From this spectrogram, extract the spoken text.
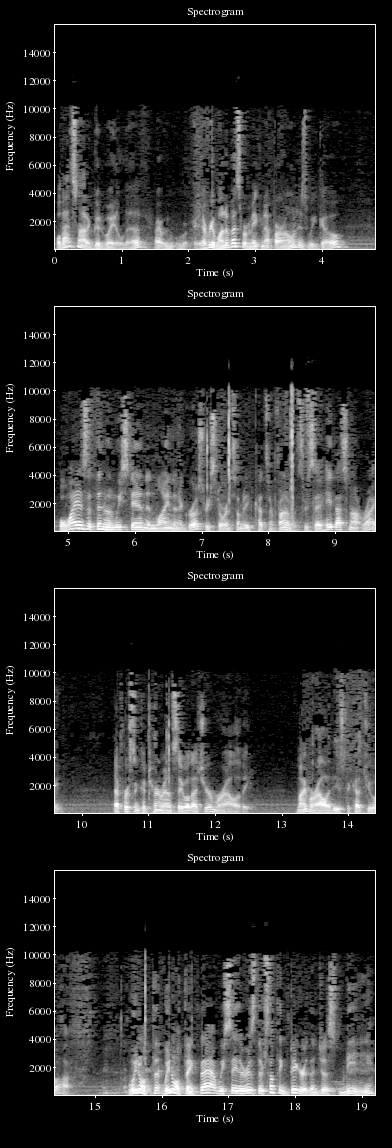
Well, that's not a good way to live, right? We, every one of us, we're making up our own as we go. Well, why is it then when we stand in line in a grocery store and somebody cuts in front of us, we say, hey, that's not right? That person could turn around and say, well, that's your morality. My morality is to cut you off. We don't, th- we don't think that. We say there is, there's something bigger than just me.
